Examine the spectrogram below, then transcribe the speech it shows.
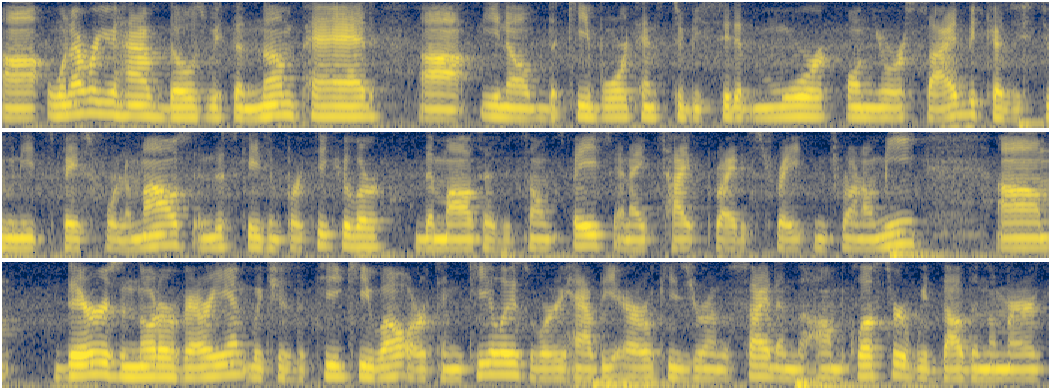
Uh, whenever you have those with the numpad, uh, you know, the keyboard tends to be seated more on your side because you still need space for the mouse. In this case in particular, the mouse has its own space and I type right straight in front of me. Um, there is another variant, which is the TKL or 10 keyless, where you have the arrow keys here on the side and the home cluster without the numeric,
